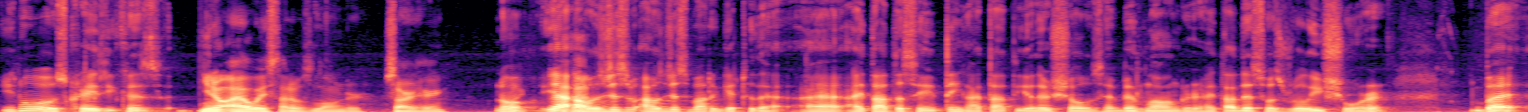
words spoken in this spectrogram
you know what was crazy? Because You know, I always thought it was longer. Sorry, Harry. no, Like, yeah, I was just I was just about to get to that. I I thought the same thing. I thought the other shows have been longer. I thought this was really short, but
